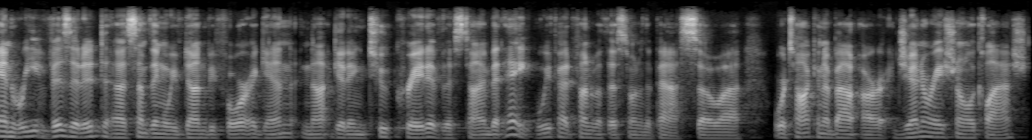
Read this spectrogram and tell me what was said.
and revisited uh, something we've done before. Again, not getting too creative this time, but hey, we've had fun with this one in the past. So uh, we're talking about our generational clash.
